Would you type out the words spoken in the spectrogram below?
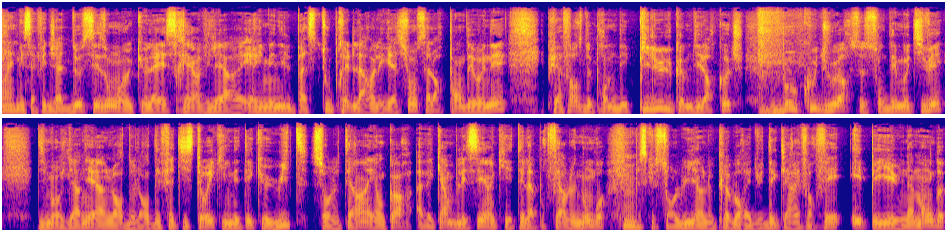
Oui. mais ça fait déjà deux saisons euh, que l'AS Réinvillers Ériménil passe tout près de la relégation. Ça leur pendait au nez. Et puis, à force de prendre des pilules, comme dit leur coach, beaucoup de joueurs se sont démotivés. Dimanche dernier, hein, lors de leur défaite historique, ils n'étaient que 8 sur le terrain et encore avec un blessé hein, qui était là pour faire le nombre. Hmm. Parce que sans lui, le club aurait dû déclarer forfait et payer une amende.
